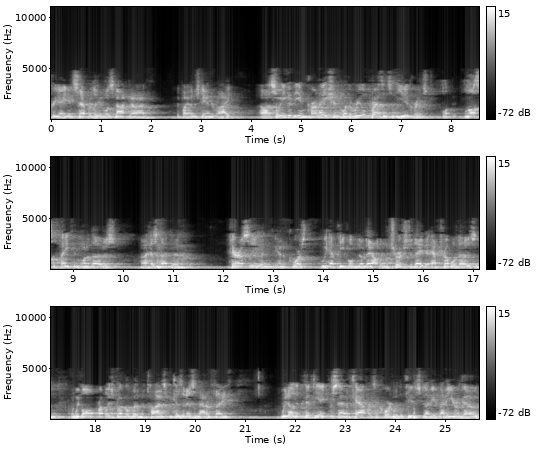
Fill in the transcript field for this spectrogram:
created separately and was not God, if I understand it right. Uh, so either the incarnation or the real presence of the Eucharist, loss of faith in one of those uh, has led to heresy, and, and of course we have people, no doubt, in the church today that have trouble with those, and, and we've all probably struggled with them at times because it is a matter of faith. We know that 58% of Catholics, according to the Pew study about a year ago,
